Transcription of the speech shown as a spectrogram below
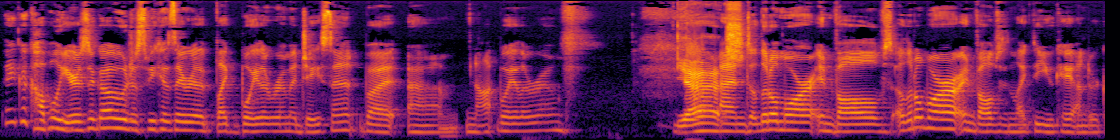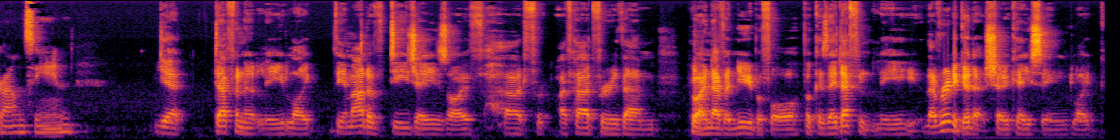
I think a couple years ago, just because they were like boiler room adjacent, but um, not boiler room, Yes, and a little more involved, a little more involved in like the UK underground scene. yeah, definitely. Like the amount of DJs I've heard for, I've heard through them who I never knew before because they definitely they're really good at showcasing like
